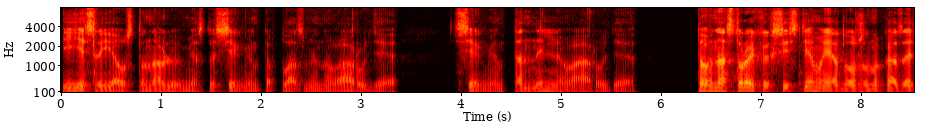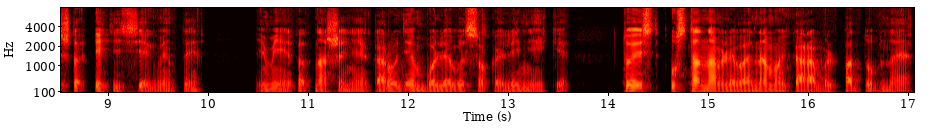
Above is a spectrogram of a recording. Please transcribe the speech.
и если я установлю вместо сегмента плазменного орудия сегмент тоннельного орудия, то в настройках системы я должен указать, что эти сегменты имеют отношение к орудиям более высокой линейки — то есть, устанавливая на мой корабль подобное,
